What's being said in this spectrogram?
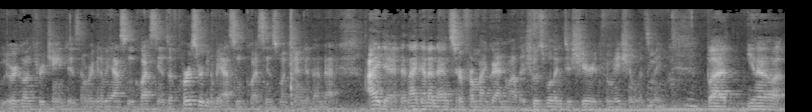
we're going through changes and we're going to be asking questions. Of course, we're going to be asking questions much younger than that. I did, and I got an answer from my grandmother. She was willing to share information with me. Mm-hmm. But you know,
